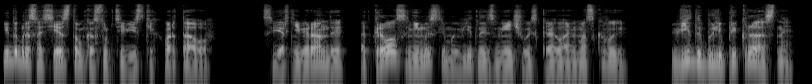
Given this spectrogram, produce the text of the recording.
и добрососедством конструктивистских кварталов. С верхней веранды открывался немыслимый вид на изменчивый скайлайн Москвы. Виды были прекрасны,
